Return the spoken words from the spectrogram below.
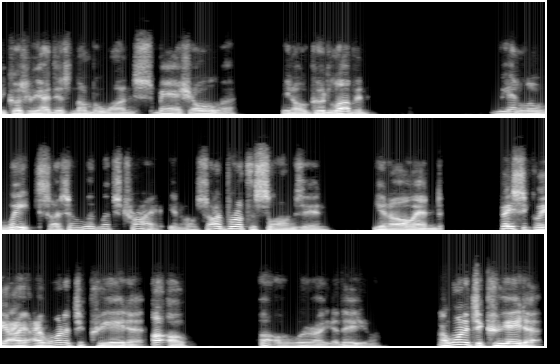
because we had this number one smash Ola, you know, good loving. we had a little wait. So I said, well, let's try it, you know. So I brought the songs in, you know, and basically I, I wanted to create a uh oh, uh oh, where are you? There you are. I wanted to create a,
